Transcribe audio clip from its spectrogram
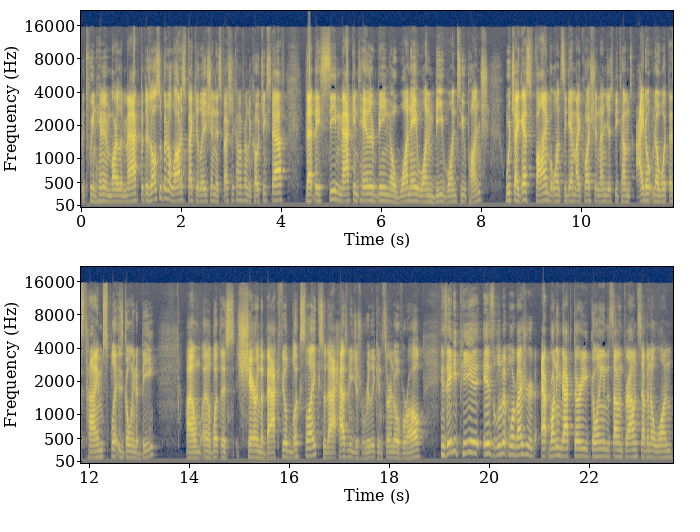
between him and Marlon Mack. But there's also been a lot of speculation, especially coming from the coaching staff, that they see Mack and Taylor being a 1A, 1B, 1 2 punch, which I guess fine. But once again, my question then just becomes I don't know what this time split is going to be. Um, what this share in the backfield looks like. So that has me just really concerned overall. His ADP is a little bit more measured at running back 30, going in the seventh round, 701.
